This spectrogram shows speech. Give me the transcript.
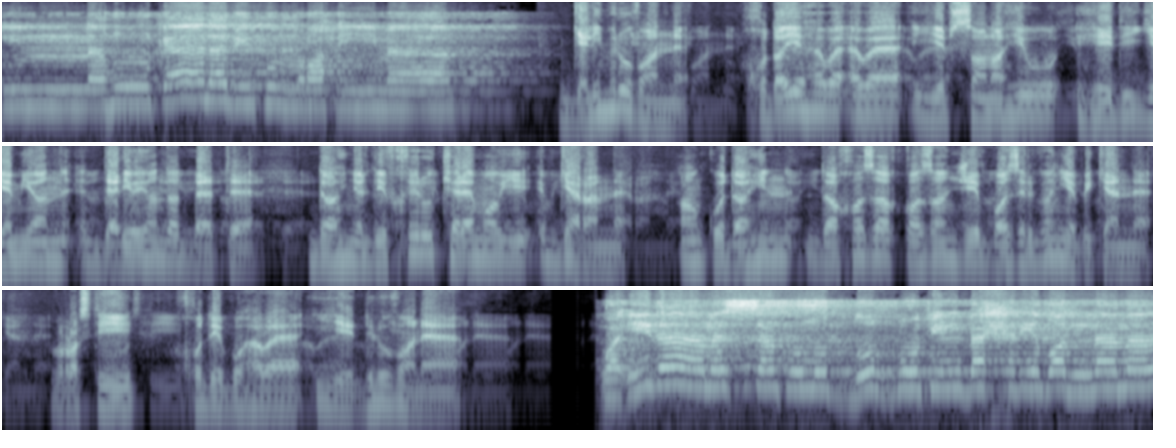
إنه كان بكم رحيما گلی مروان خدای هوا اوه یبساناهی و هیدی گمیان دریایان داد بد داهین الدیف خیر و کرماوی بگرن آنکو داهین داخازا قازانج بازرگانی بکن براستی خود بو هوا یه دلووانه. وإذا مسكم الضر في البحر ضل من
